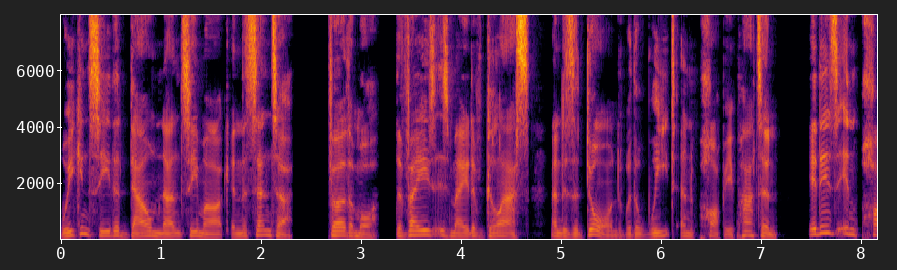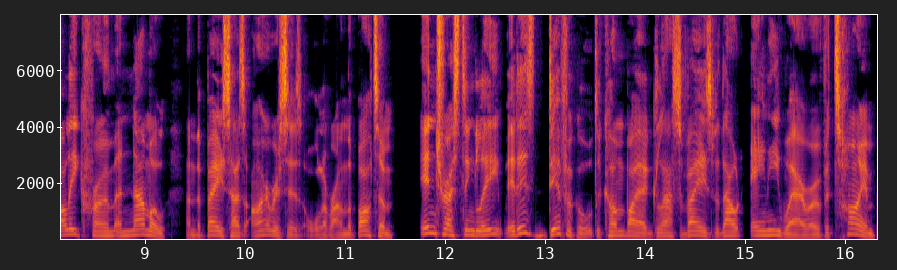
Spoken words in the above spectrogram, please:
we can see the Daum Nancy mark in the centre. Furthermore, the vase is made of glass and is adorned with a wheat and poppy pattern. It is in polychrome enamel, and the base has irises all around the bottom. Interestingly, it is difficult to come by a glass vase without any wear over time,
